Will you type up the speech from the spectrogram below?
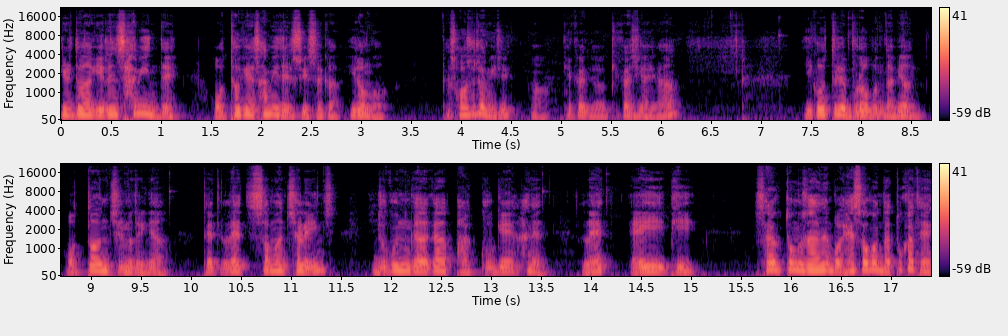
1 더하기 1은 3인데 어떻게 3이 될 수 있을까? 이런 거 그러니까 서술형이지 어, 객관, 어, 객관식이 아니라 이것들을 물어본다면 어떤 질문들이냐? That let someone challenge 누군가가 바꾸게 하는 let A, B 사역동사는 뭐 해석은 다 똑같아.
